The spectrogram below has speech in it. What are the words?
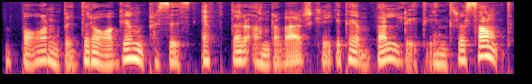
barnbidragen precis efter andra världskriget är väldigt intressant.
